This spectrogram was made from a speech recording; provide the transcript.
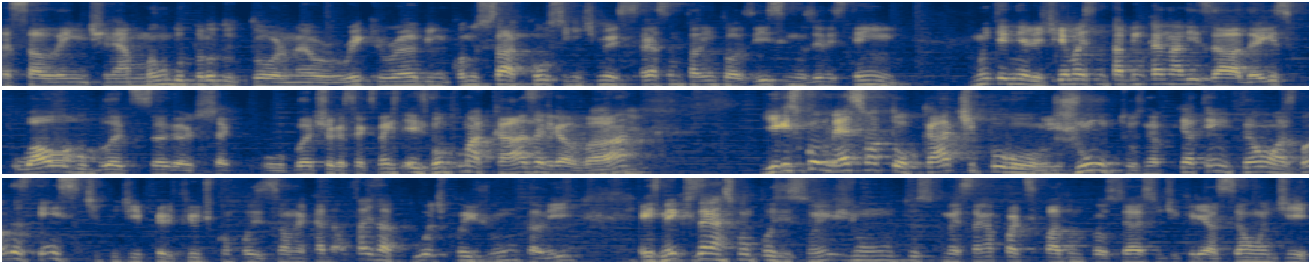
essa lente, né? A mão do produtor, né? O Rick Rubin, quando sacou o seguinte, meus caras são talentosíssimos, eles têm muita energia, mas não está bem canalizada. Eles, o álbum Blood Sugar, o Blood Sugar Sex Magic, eles vão para uma casa gravar uhum. e eles começam a tocar, tipo, juntos, né? Porque até então as bandas têm esse tipo de perfil de composição, né? Cada um faz a tua, depois tipo, junto ali. Eles meio que fizeram as composições juntos, começaram a participar de um processo de criação onde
